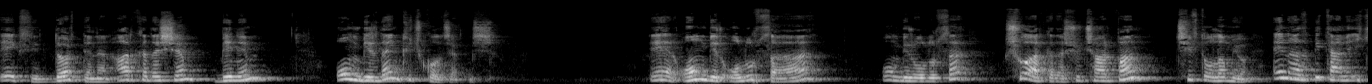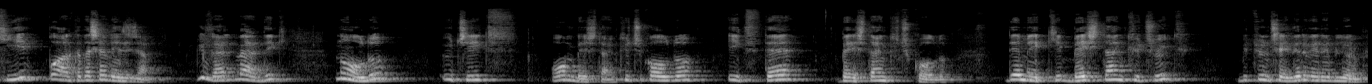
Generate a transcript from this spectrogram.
eksi 4 denen arkadaşım benim 11'den küçük olacakmış. Eğer 11 olursa 11 olursa şu arkadaş şu çarpan çift olamıyor. En az bir tane 2'yi bu arkadaşa vereceğim. Güzel verdik. Ne oldu? 3x 15'ten küçük oldu. x de 5'ten küçük oldu. Demek ki 5'ten küçük bütün şeyleri verebiliyorum.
